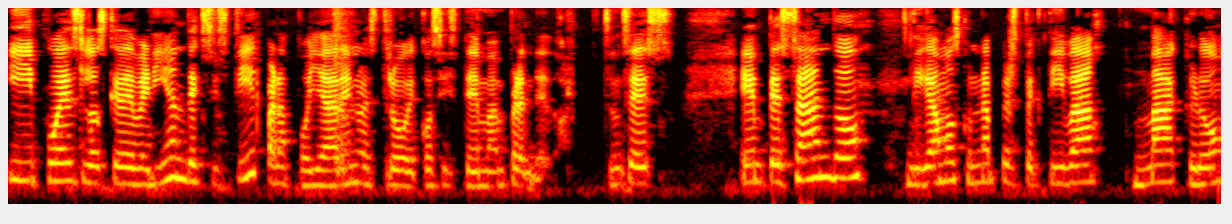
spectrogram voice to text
y pues los que deberían de existir para apoyar en nuestro ecosistema emprendedor. Entonces, Empezando, digamos, con una perspectiva macro,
